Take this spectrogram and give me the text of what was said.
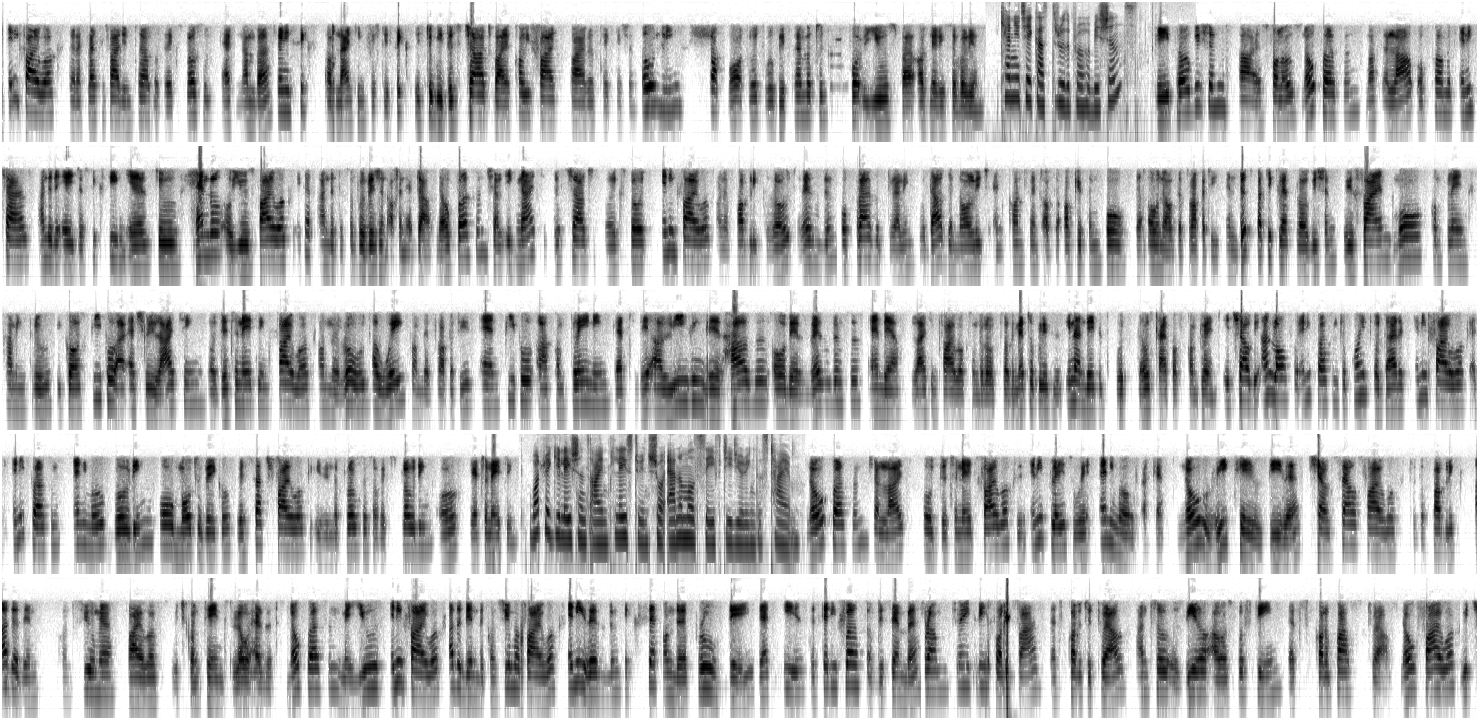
Any fireworks that are classified in terms of the Explosive Act number 26 of 1956 is to be discharged by a qualified pyrotechnician. Only shop bought goods will be permitted for the use by ordinary civilians. Can you take us through the prohibitions? The prohibitions are as follows. No person must allow or permit any child under the age of 16 years to handle or use fireworks except under the supervision of an adult. No person shall ignite, discharge, or explode any fireworks on a public road, residence, or private dwelling without the knowledge and consent of the occupant or the owner of the property. In this particular prohibition, we find more complaints coming through because people are actually lighting or detonating fireworks on the road away from their properties and people are complaining that they are leaving their houses or their residences and they are lighting fireworks on the road. So the Metro Police is inundated with those type of complaints. It shall be unlawful for any person to point or direct any firework at any person, animal, building, or motor vehicle where such firework is in the process of exploding or detonating. What regulations are in place to ensure animal safety during this time? No person shall light or detonate fireworks in any place where animals are kept. No retail dealer shall sell fireworks to the public other than consumer fireworks which contains low hazard. No person may use any fireworks other than the consumer fireworks, any resident except on the approved day, that is the 31st of December from 23.45, that's quarter to 12, until 0 hours 15, that's quarter past 12. No firework which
